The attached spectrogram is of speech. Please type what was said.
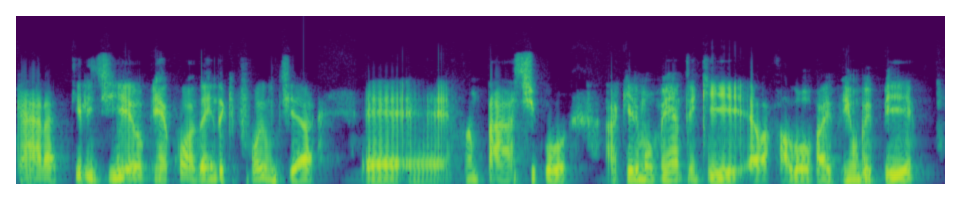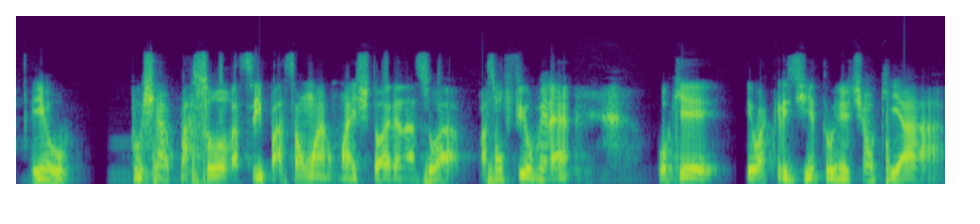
Cara, aquele dia eu me recordo ainda que foi um dia é, é, fantástico. Aquele momento em que ela falou: Vai vir um bebê. Eu, puxa, passou assim, passa uma, uma história na sua. Passa um filme, né? Porque eu acredito, Newton, que a,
